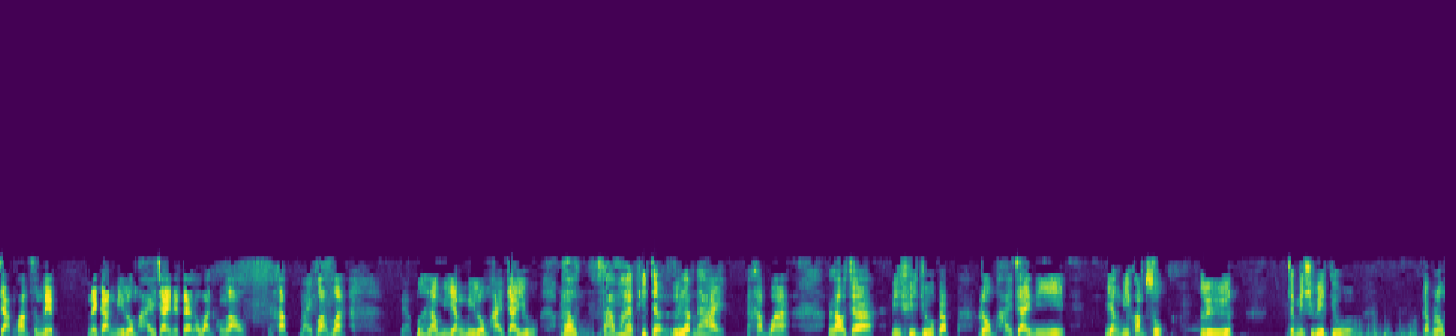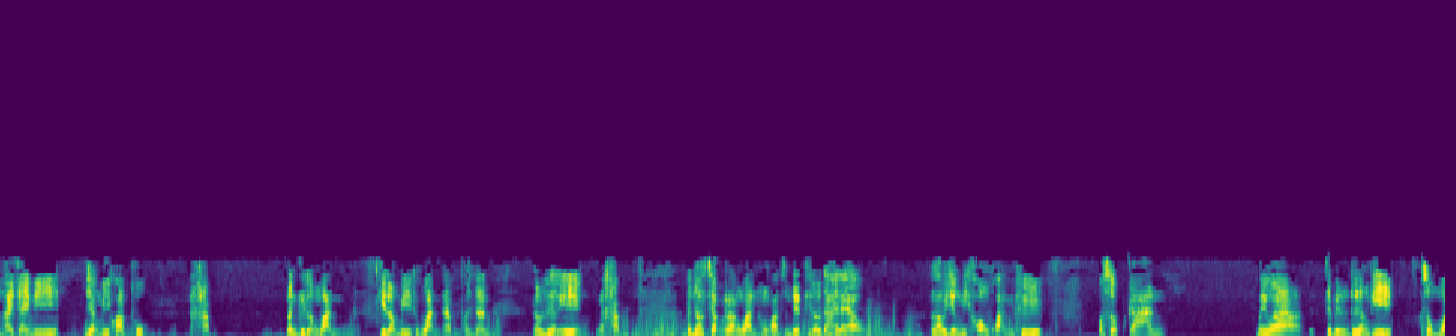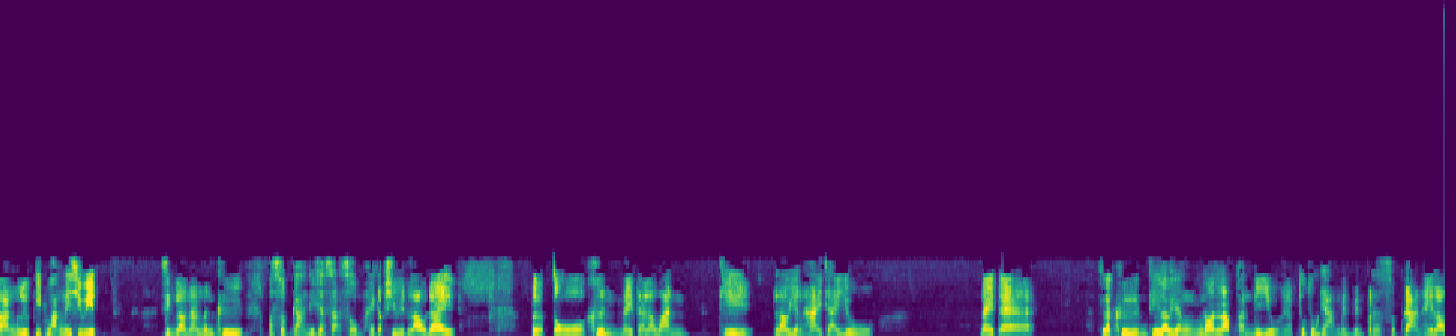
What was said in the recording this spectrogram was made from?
จากความสำเร็จในการมีลมหายใจในแต่ละวันของเรานะครับ หมายความว่าเนี่ยเมื่อเรามียังมีลมหายใจอยู่ เราสามารถที่จะเลือกได้นะครับว่าเราจะมีชีวิตอยู่กับลมหายใจนี้ อย่างมีความสุข หรือจะมีชีวิตอยู่กับลมหายใจนี้อย่างมีความทุกข์นะครับ นั่นคือรางวัลที่เรามีทุกวันครับ เพราะฉะนั้นเราเลือกเองนะครับและนอกจากรางวัลของความสำเร็จที่เราได้แล้ว เรายังมีของขวัญคือประสบการณ์ ไม่ว่าจะเป็นเรื่องที่สมหวังหรือผิดหวังในชีวิต สิ่งเหล่านั้นมันคือประสบการณ์ที่จะสะสมให้กับชีวิตเราได้ เติบโตขึ้นในแต่ละวันที่เรายังหายใจอยู่ ในแต่ละคืนที่เรายังนอนหลับฝันดีอยู่ครับ ทุก ๆ อย่างมันเป็นประสบการณ์ให้เรา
